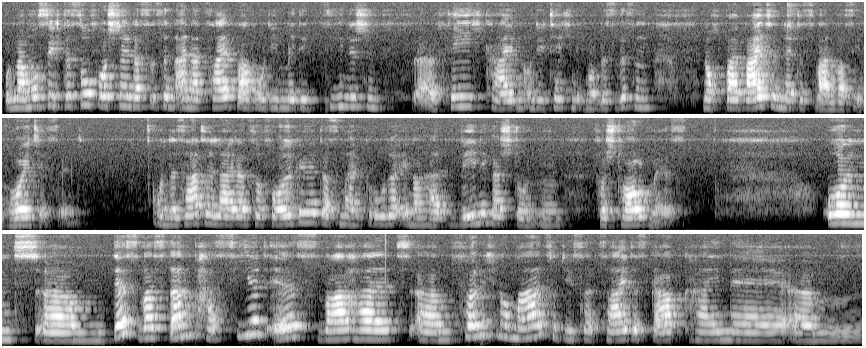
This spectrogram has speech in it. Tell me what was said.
Und man muss sich das so vorstellen, dass es in einer Zeit war, wo die medizinischen äh, Fähigkeiten und die Techniken und das Wissen noch bei weitem nicht das waren, was sie heute sind. Und das hatte leider zur Folge, dass mein Bruder innerhalb weniger Stunden verstorben ist. Und ähm, das, was dann passiert ist, war halt ähm, völlig normal zu dieser Zeit. Es gab keine ähm,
